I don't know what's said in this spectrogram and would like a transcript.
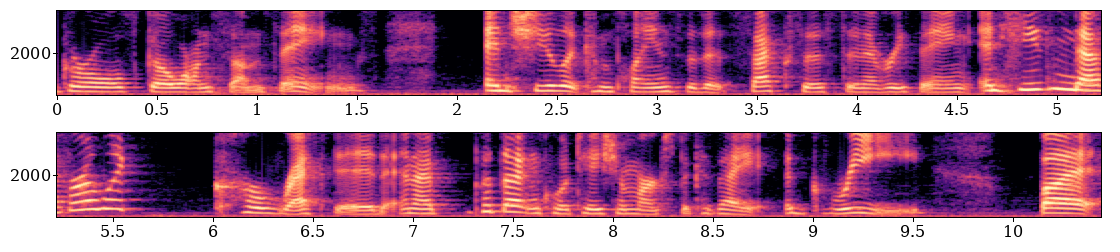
girls go on some things. And she like complains that it's sexist and everything, and he's never like corrected. And I put that in quotation marks because I agree. But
